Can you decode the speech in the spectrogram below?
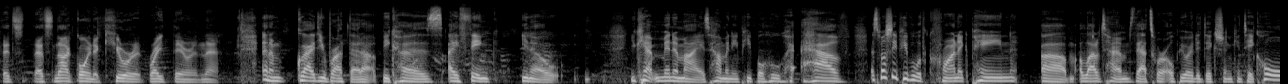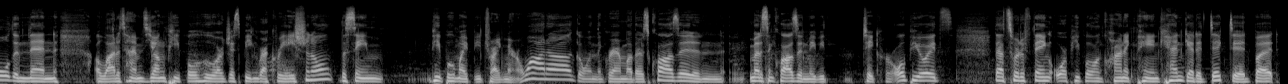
that's that's not going to cure it right there and then. And I'm glad you brought that up because I think you know you can't minimize how many people who have, especially people with chronic pain. Um, a lot of times that's where opioid addiction can take hold, and then a lot of times young people who are just being recreational, the same people who might be trying marijuana, go in the grandmother's closet and medicine closet and maybe take her opioids, that sort of thing, or people on chronic pain can get addicted, but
